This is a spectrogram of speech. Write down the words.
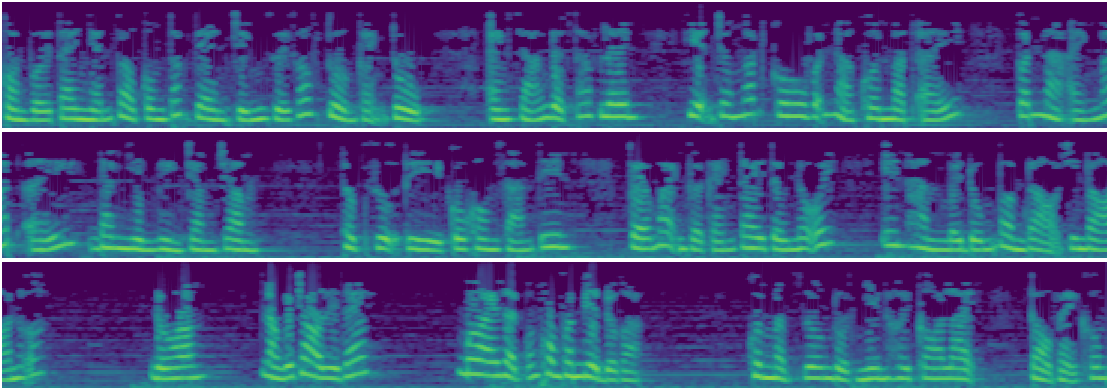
Còn với tay nhấn vào công tắc đèn chính dưới góc tường cạnh tủ, ánh sáng được thắp lên, hiện trong mắt cô vẫn là khuôn mặt ấy, vẫn là ánh mắt ấy đang nhìn mình chằm chằm. Thực sự thì cô không dám tin, kéo mạnh vào cánh tay tới nỗi, in hẳn mấy đốm bầm đỏ trên đó nữa. Đúng không? Làm cái trò gì thế? mưa anh thật cũng không phân biệt được à? Khuôn mặt Dương đột nhiên hơi co lại, tỏ vẻ không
